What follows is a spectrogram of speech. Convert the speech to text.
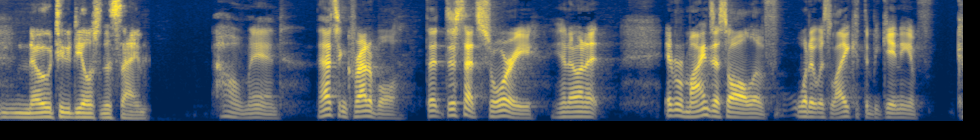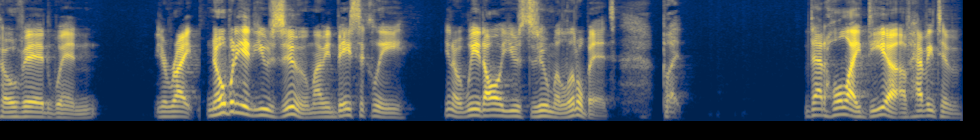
no two deals are the same. Oh man, that's incredible. That just that story, you know, and it it reminds us all of what it was like at the beginning of COVID when you're right. Nobody had used Zoom. I mean, basically, you know, we had all used Zoom a little bit, but that whole idea of having to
